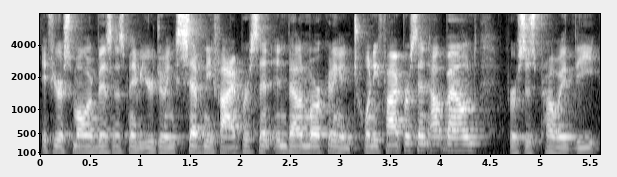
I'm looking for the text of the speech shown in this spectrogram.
If you're a smaller business, maybe you're doing 75% inbound marketing and 25% outbound versus probably the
